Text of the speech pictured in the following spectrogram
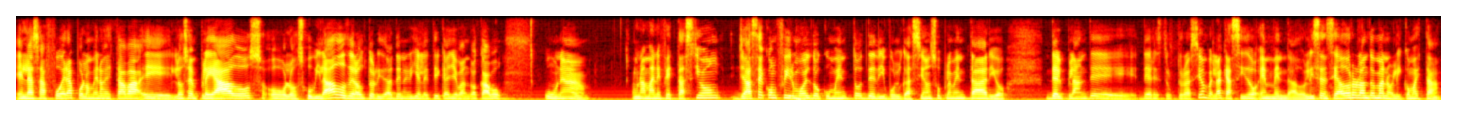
En las afueras por lo menos estaba eh, los empleados o los jubilados de la Autoridad de Energía Eléctrica llevando a cabo una una manifestación. Ya se confirmó el documento de divulgación suplementario del plan de, reestructuración, ¿verdad? Que ha sido enmendado. Licenciado Rolando Emanueli, ¿cómo está?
